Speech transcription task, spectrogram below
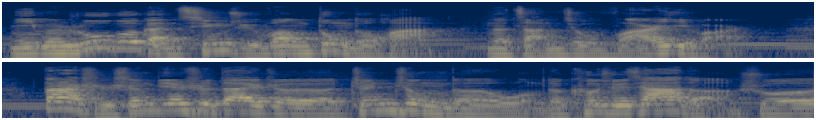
你们如果敢轻举妄动的话，那咱们就玩一玩。”大使身边是带着真正的我们的科学家的，说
